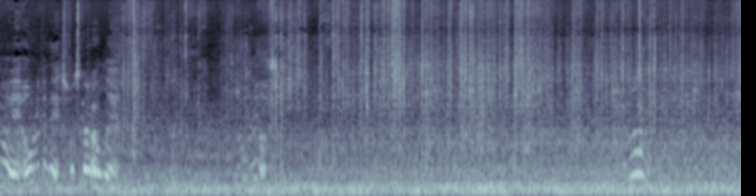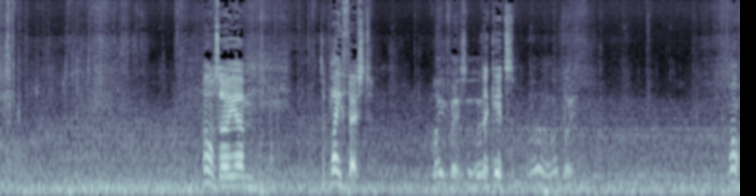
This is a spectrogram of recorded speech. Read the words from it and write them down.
Oh yeah. Oh look at this. What's going Oh. on there? Oh look. Oh, Oh, so um, it's a play fest Playfest, is for the kids. Oh, lovely. Oh.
